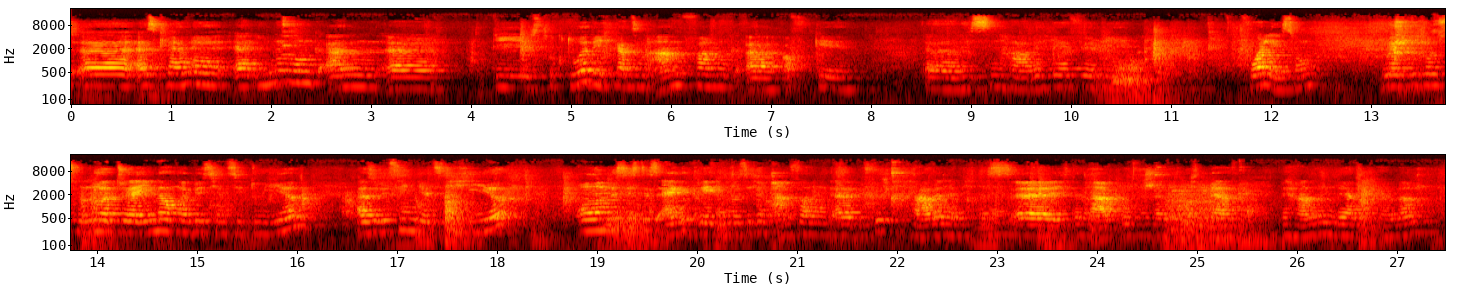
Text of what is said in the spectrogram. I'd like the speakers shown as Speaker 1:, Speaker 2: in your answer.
Speaker 1: äh, als kleine Erinnerung an äh, die Struktur, die ich ganz am Anfang äh, aufgerissen habe hier für die Vorlesung, möchte ich uns nur zur Erinnerung ein bisschen situieren. Also wir sind jetzt hier und es ist das eingetreten, was ich am Anfang äh, befürchtet habe, nämlich dass äh, ich den Nachruf wahrscheinlich nicht mehr behandeln werden können.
